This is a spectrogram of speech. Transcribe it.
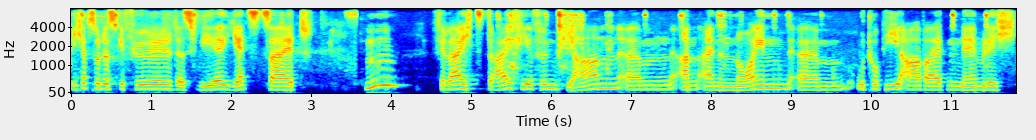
ich habe so das Gefühl, dass wir jetzt seit hm, vielleicht drei, vier, fünf Jahren ähm, an einer neuen ähm, Utopie arbeiten, nämlich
